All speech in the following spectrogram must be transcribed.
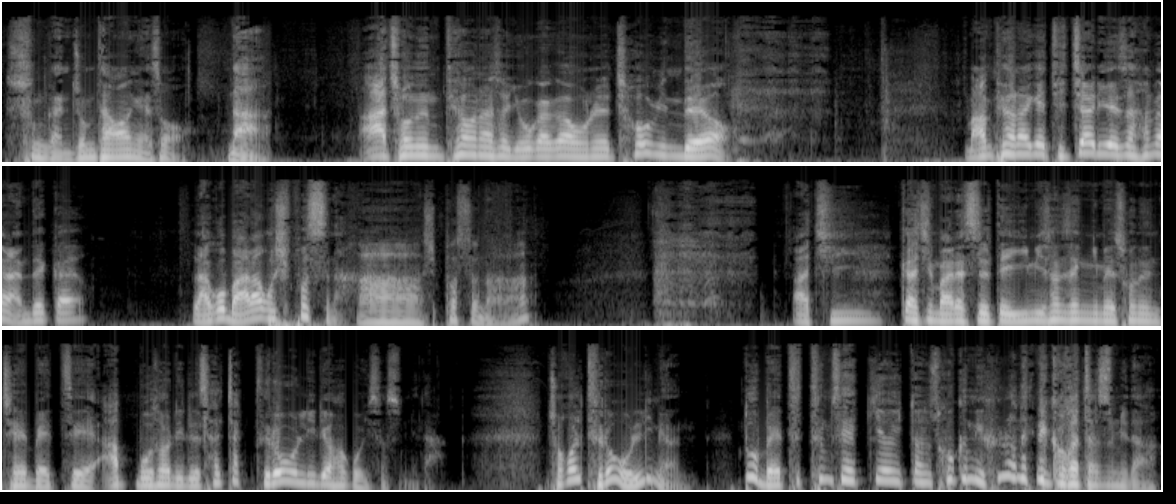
순간 좀 당황해서 나. 아 저는 태어나서 요가가 오늘 처음인데요. 맘 편하게 뒷자리에서 하면 안 될까요? 라고 말하고 싶었으나 아, 싶었으나. 아 지까지 말했을 때 이미 선생님의 손은 제 매트의 앞 모서리를 살짝 들어 올리려 하고 있었습니다. 저걸 들어 올리면 또 매트 틈새에 끼어 있던 소금이 흘러내릴 것 같았습니다.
